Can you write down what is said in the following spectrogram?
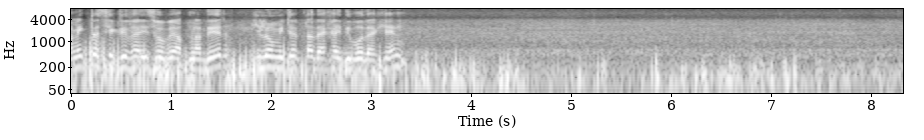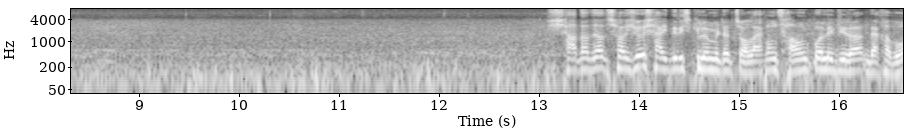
অনেকটা স্যাক্রিফাইস হবে আপনাদের। কিলোমিটারটা দেখাই দিব, দেখেন। সাত হাজার ছয়শো সাঁত্রিশ কিলোমিটার চলা। এখন সাউন্ড কোয়ালিটিটা দেখাবো।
